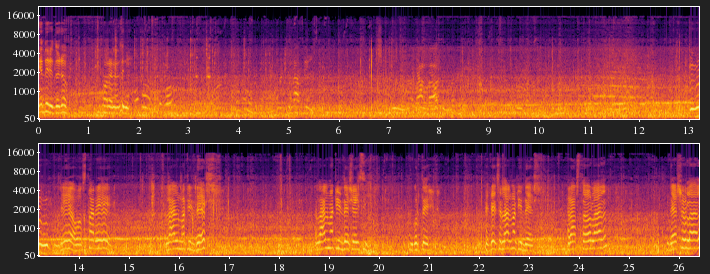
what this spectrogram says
এই, এদেরই ধরো পরে না জানি যে অবস্থা রে। লাল মাটির দেশ। লাল মাটির দেশ আইছি ঘুরতে। এটা হচ্ছে লাল মাটির দেশ। রাস্তাও লাল দেশও লাল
